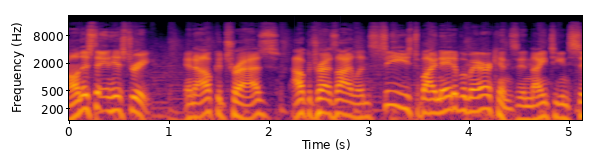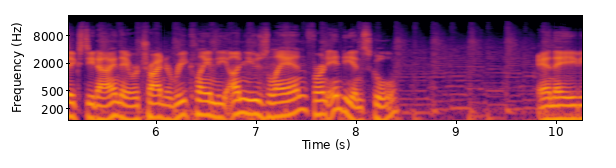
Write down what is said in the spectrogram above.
On this day in history, in Alcatraz, Alcatraz Island, seized by Native Americans in 1969. They were trying to reclaim the unused land for an Indian school. And they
